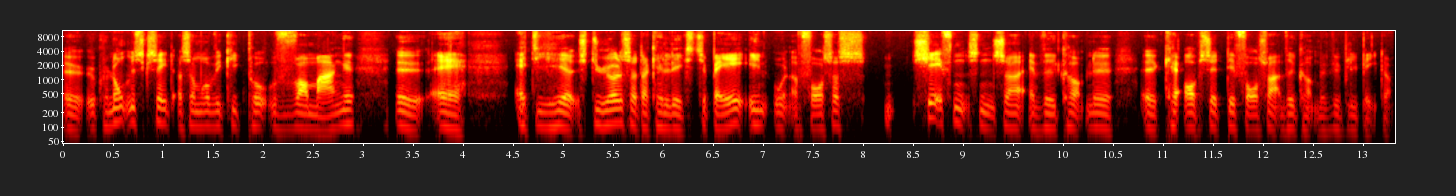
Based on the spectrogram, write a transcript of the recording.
øh, økonomisk set, og så må vi kigge på, hvor mange øh, af, af de her styrelser, der kan lægges tilbage ind under forsvarschefen, sådan så at vedkommende øh, kan opsætte det forsvar, vedkommende vil blive bedt om.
